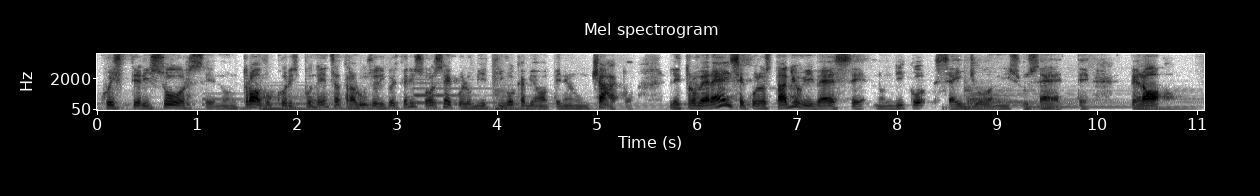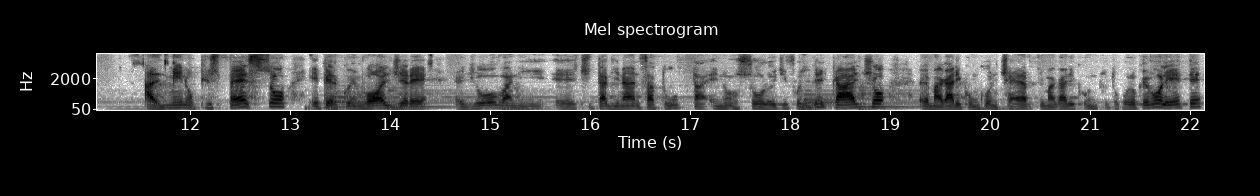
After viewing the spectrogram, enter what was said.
queste risorse, non trovo corrispondenza tra l'uso di queste risorse e quell'obiettivo che abbiamo appena enunciato. Le troverei se quello stadio vivesse, non dico sei giorni su sette, però almeno più spesso e per coinvolgere eh, giovani e cittadinanza tutta e non solo i tifosi del calcio, eh, magari con concerti, magari con tutto quello che volete,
